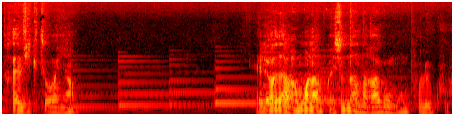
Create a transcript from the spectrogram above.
très victorien. Et là, on a vraiment l'impression d'un dragon pour le coup.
